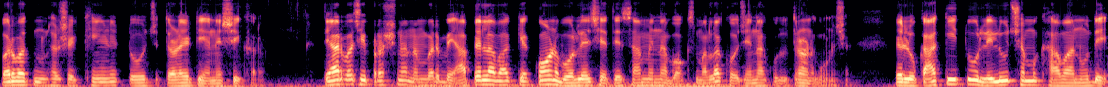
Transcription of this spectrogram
પર્વતનું થશે ખીણ, ટોચ, તળેટી અને શિખર. ત્યાર પછી પ્રશ્ન નંબર બે. આપેલા વાક્ય કોણ બોલે છે તે સામેના બોક્સમાં લખો, જેના કુલ ત્રણ ગુણ છે. પેલું, કાકી, તું લીલુંછમ ખાવાનું દે.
